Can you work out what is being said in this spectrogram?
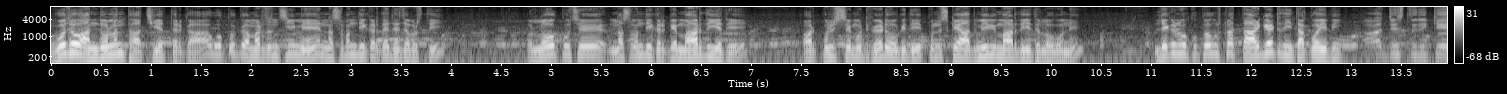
वो जो आंदोलन था छिहत्तर का वो क्योंकि इमरजेंसी में नसबंदी करते थे ज़बरदस्ती और लोग कुछ नसबंदी करके मार दिए थे और पुलिस से मुठभेड़ हो गई थी पुलिस के आदमी भी मार दिए थे लोगों ने। लेकिन वो उसका टारगेट नहीं था कोई भी। आज जिस तरीके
